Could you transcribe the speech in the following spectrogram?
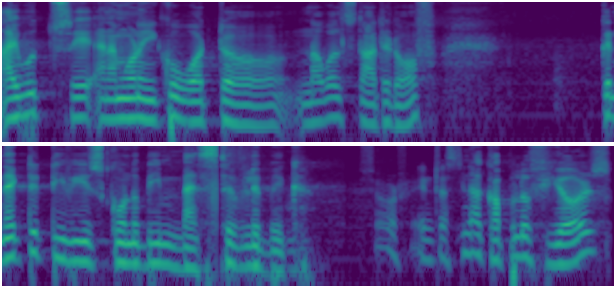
I would say, and I'm going to echo what uh, Naval started off, connected TV is going to be massively big. sure, interesting. in a couple of years,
